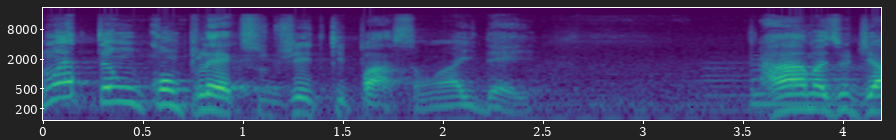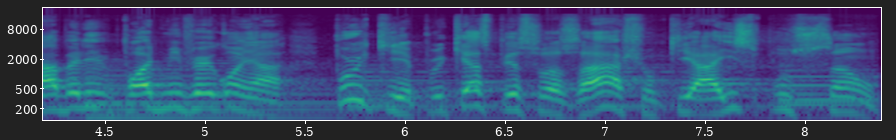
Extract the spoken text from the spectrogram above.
Não é tão complexo do jeito que passam a ideia. Ah, mas o diabo ele pode me envergonhar. Por quê? Porque as pessoas acham que a expulsão,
